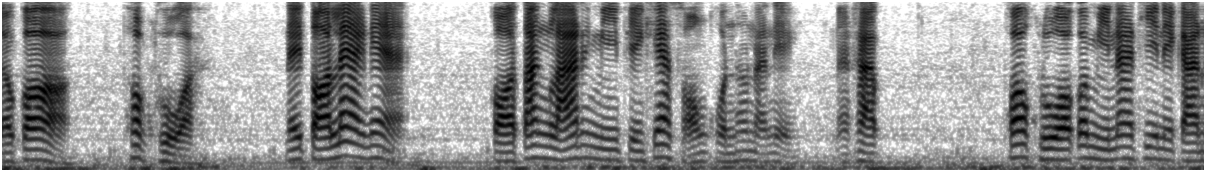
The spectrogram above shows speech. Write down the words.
แล้วก็พ่อครัว ในตอนแรกเนี่ยก่อตั้งร้านมีเพียงแค่ 2 คนเท่านั้นเองนะครับ พ่อครัวก็มีหน้าที่ในการ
